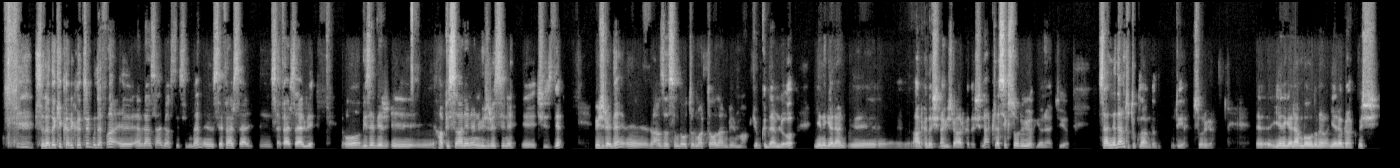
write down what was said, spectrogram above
Sıradaki karikatür bu defa e, Evrensel Gazetesi'nden e, Sefer, Sel, e, Sefer Selvi. O bize bir e, hapishanenin hücresini e, çizdi. Hücrede e, ranzasında oturmakta olan bir mahkum, kıdemli o. Yeni gelen e, arkadaşına, hücre arkadaşına klasik soruyu yöneltiyor. Sen neden tutuklandın diye soruyor. E, yeni gelen boğulunu yere bırakmış,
